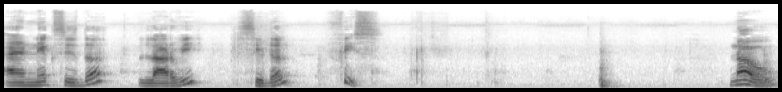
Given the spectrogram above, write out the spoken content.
and next is the larvicidal fish. Now,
